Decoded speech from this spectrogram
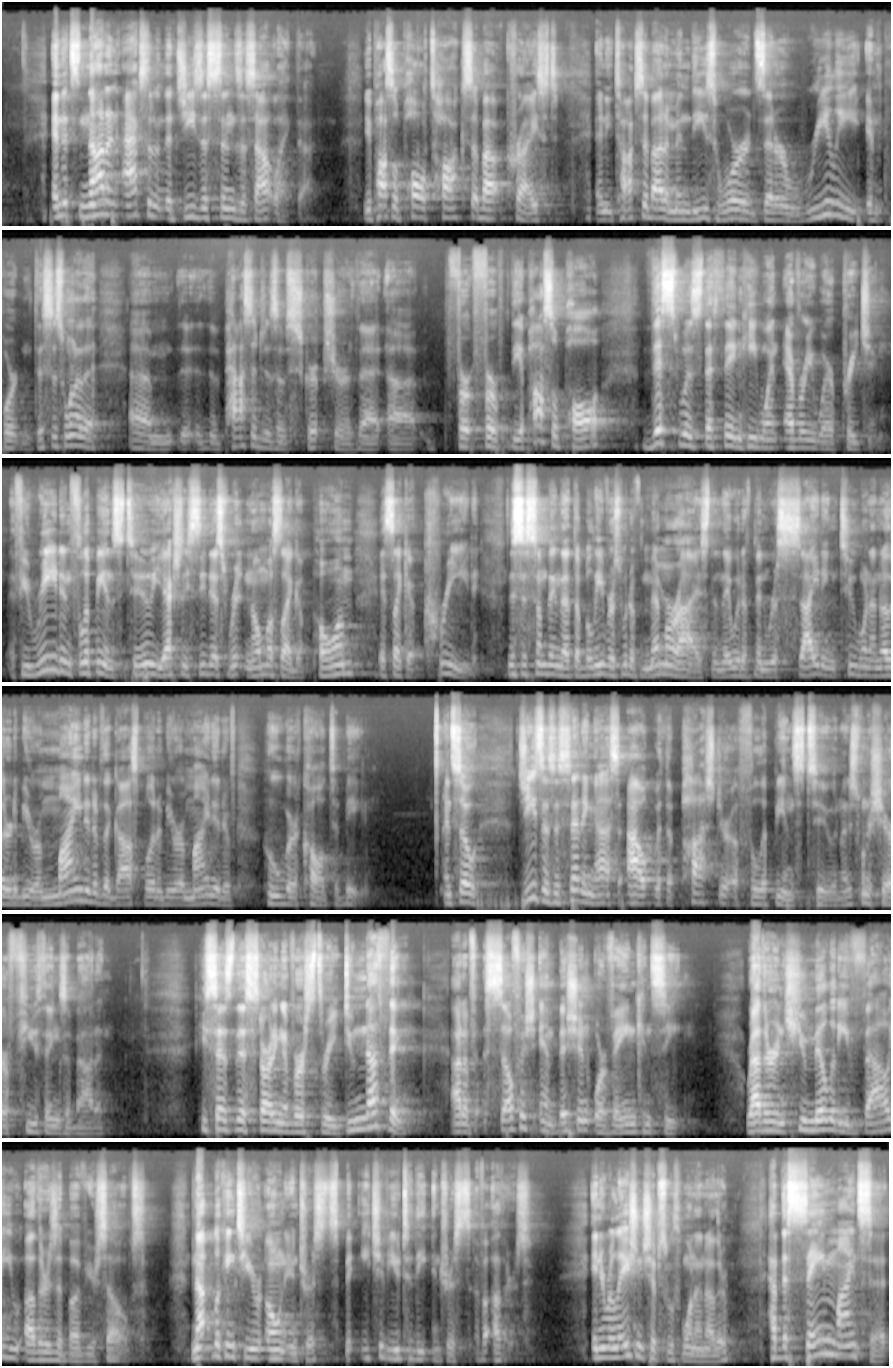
And it's not an accident that Jesus sends us out like that. The Apostle Paul talks about Christ, and he talks about him in these words that are really important. This is one of the, um, the, the, passages of Scripture that, uh, for, for the Apostle Paul, this was the thing he went everywhere preaching. If you read in Philippians 2, you actually see this written almost like a poem. It's like a creed. This is something that the believers would have memorized and they would have been reciting to one another to be reminded of the gospel and to be reminded of who we're called to be. And so Jesus is sending us out with the posture of Philippians 2, and I just want to share a few things about it. He says this starting in verse 3 Do nothing out of selfish ambition or vain conceit Rather, in humility, value others above yourselves, not looking to your own interests, but each of you to the interests of others. In your relationships with one another, have the same mindset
